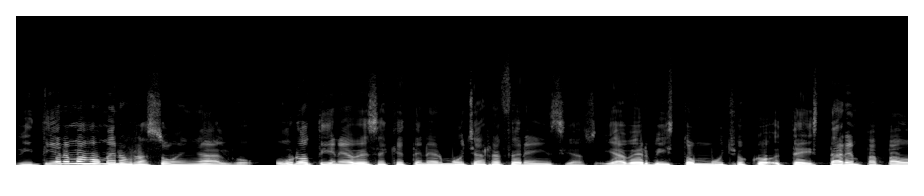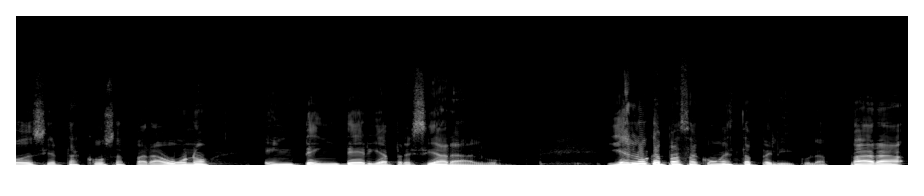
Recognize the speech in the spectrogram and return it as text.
y tiene más o menos razón en algo. Uno tiene a veces que tener muchas referencias y haber visto muchos, estar empapado de ciertas cosas para uno entender y apreciar algo. Y es lo que pasa con esta película. Para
